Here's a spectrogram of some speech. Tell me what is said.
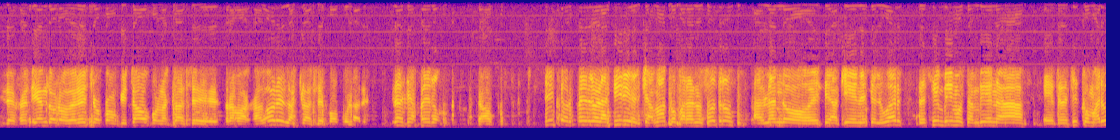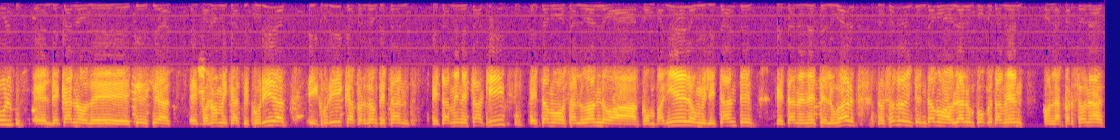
y defendiendo los derechos conquistados por la clase trabajadora y las clases populares. Gracias, Pedro. Néstor Pedro Lastiri, el chamaco para nosotros, hablando este, aquí en este lugar. Recién vimos también a eh, Francisco Marul, el decano de Ciencias Económicas y Jurídicas, y Jurídicas, perdón, que están que también está aquí. Estamos saludando a compañeros, militantes que están en este lugar. Nosotros intentamos hablar un poco también con las personas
